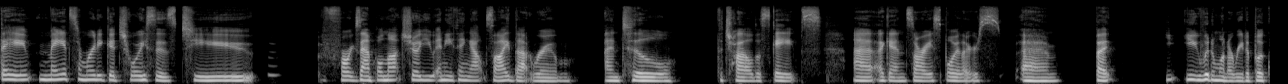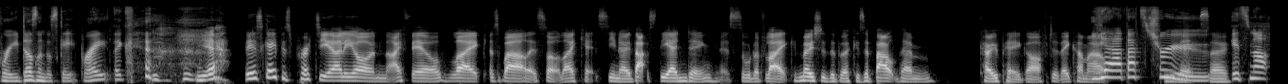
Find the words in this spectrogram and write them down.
they made some really good choices to, for example, not show you anything outside that room until the child escapes. Uh, again, sorry, spoilers. Um, but you wouldn't want to read a book where he doesn't escape, right? Like, yeah, the escape is pretty early on. I feel like as well. It's not like it's you know that's the ending. It's sort of like most of the book is about them coping after they come out. Yeah, that's true. It, so. It's not,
